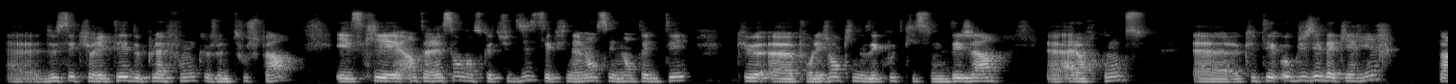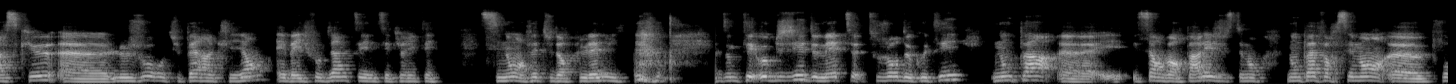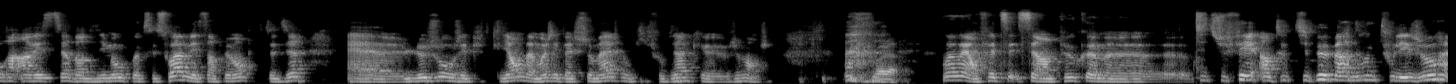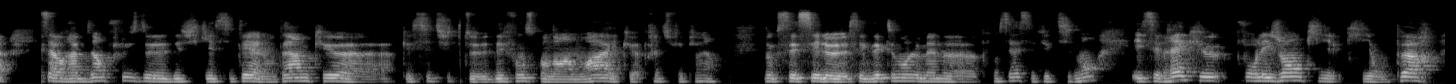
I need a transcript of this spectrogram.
de sécurité, de plafond que je ne touche pas. Et ce qui est intéressant dans ce que tu dis, c'est que finalement, c'est une mentalité que pour les gens qui nous écoutent, qui sont déjà à leur compte, que tu es obligé d'acquérir parce que euh, le jour où tu perds un client, eh ben, il faut bien que tu aies une sécurité. Sinon, en fait, tu dors plus la nuit. Donc, tu es obligé de mettre toujours de côté, non pas, euh, et, ça, on va en reparler justement, non pas forcément euh, pour investir dans de l'IMO ou quoi que ce soit, mais simplement pour te dire, le jour où j'ai plus de clients, bah, moi, j'ai pas de chômage, donc il faut bien que je mange. voilà. Ouais, ouais, en fait, c'est un peu comme euh, si tu fais un tout petit peu, pardon, tous les jours, ça aura bien plus d'efficacité à long terme que, euh, que si tu te défonces pendant un mois et qu'après tu fais plus rien. Donc, c'est exactement le même euh, process, effectivement. Et c'est vrai que pour les gens qui, qui ont peur,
